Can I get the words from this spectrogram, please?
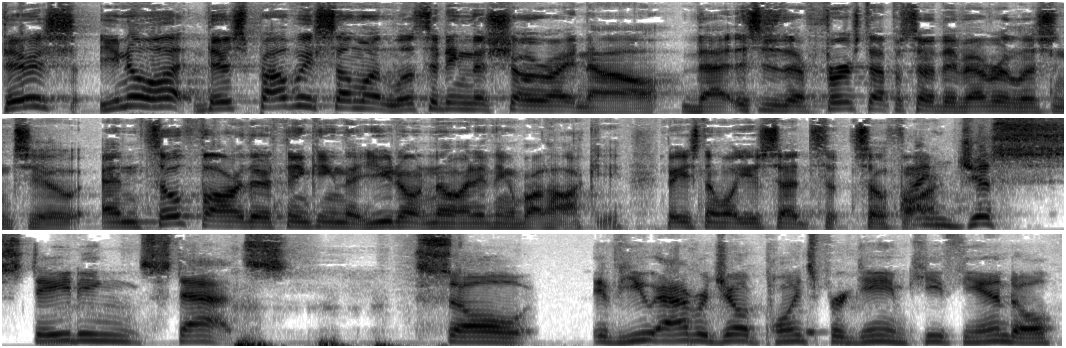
There's, you know what? There's probably someone listening to the show right now that this is their first episode they've ever listened to, and so far they're thinking that you don't know anything about hockey based on what you said so, so far. I'm just stating stats. So if you average out points per game, Keith Yandle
